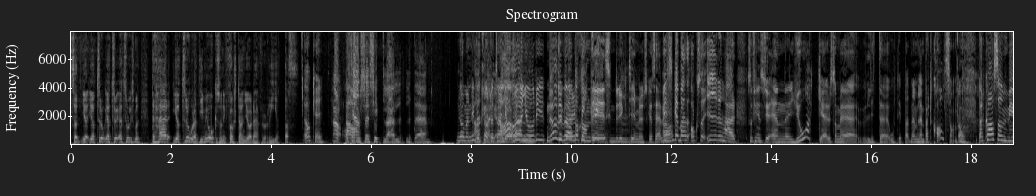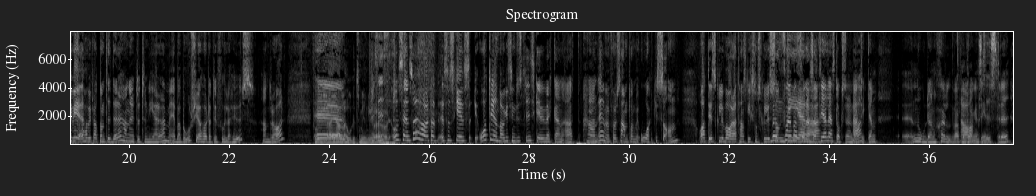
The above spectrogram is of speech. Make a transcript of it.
Så att jag, jag, tror, jag, tror, jag tror liksom att det här, jag tror att Jimmy Åkesson i första hand gör det här för att retas. Okej. Ja, och Ja. kanske kittla lite Ja men det är väl klart att han ja. gör, men han gör det ju Nu har vi pratat om det i drygt 10 minuter ska jag säga. Vi Ja. ska bara också i den här så finns det ju en joker som är lite otippad, nämligen Bert Karlsson. Oh. Bert Karlsson vi har vi pratat om tidigare, han är ute och turnerar med Ebba Busch. Jag har hört att det är fulla hus, han drar. Fulla i Eh, alla ordets meningar har jag Precis, hört. och sen så har jag hört att, så skrevs, återigen Dagens Industri skrev i veckan att han även för samtal med Åkesson och att det skulle vara att han liksom skulle Men sondera. får jag bara fråga en sak, för jag läste också den där Ja. artikeln. Eh, Nordenskjöld va, på Ja, Dagens precis. Industri.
